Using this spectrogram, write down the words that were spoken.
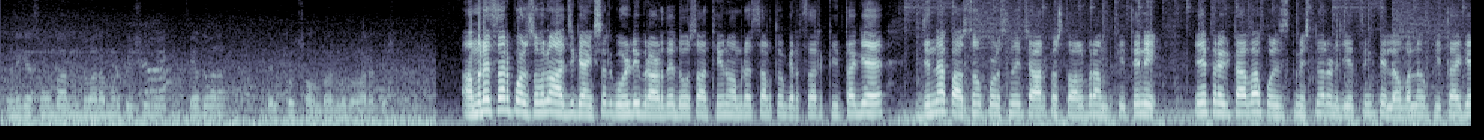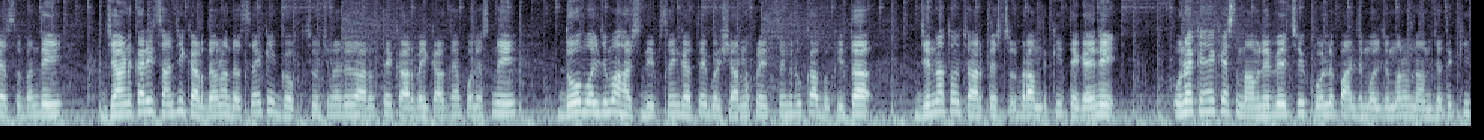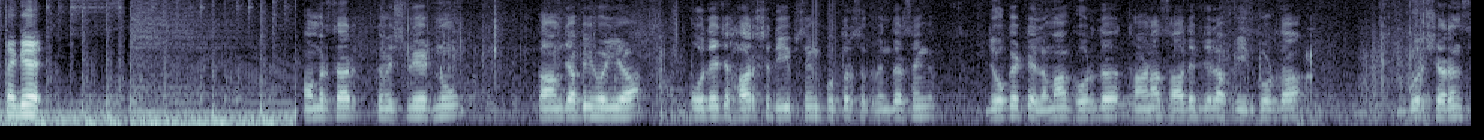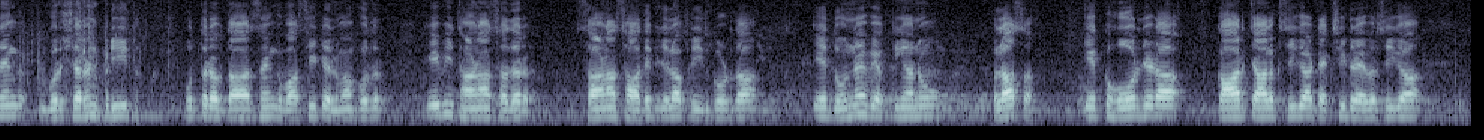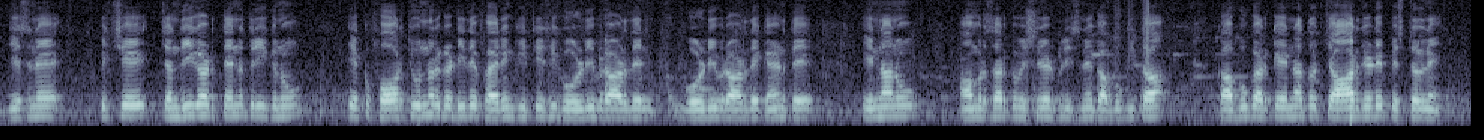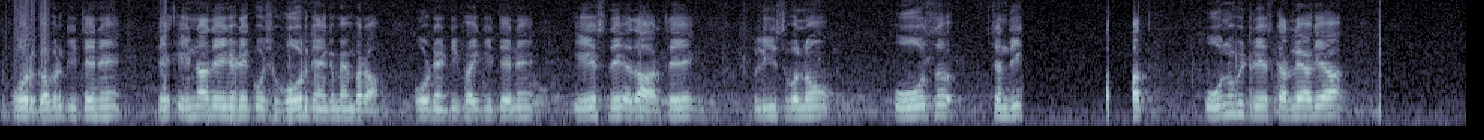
ਯਾਨੀ ਕਿ ਸੋਮਵਾਰ ਨੂੰ ਦੁਬਾਰਾ ਮੁੜ ਪੇਸ਼ੀ ਹੋਏਗੀ ਫਿਰ ਦੁਬਾਰਾ? ਬਿਲਕੁਲ ਸੋਮਵਾਰ ਨੂੰ ਦੁਬਾਰਾ ਪੇਸ਼ ਕਰਾਂਗੇ। ਅੰਮ੍ਰਿਤਸਰ ਪੁਲਿਸ ਵੱਲੋਂ ਅੱਜ ਗੈਂਗਸਟਰ ਗੋਲਡੀ ਬਰਾੜ ਦੇ ਦੋ ਸਾਥੀਆਂ ਨੂੰ ਅੰਮ੍ਰਿਤਸਰ ਤੋਂ ਗ੍ਰਿਫਤਾਰ ਕੀਤਾ ਗਿਆ ਹੈ ਜਿਨ੍ਹਾਂ ਪਾਸੋਂ ਪੁਲਿਸ ਨੇ ਚਾਰ ਪਿਸਤੌਲ ਬਰਾਮਦ ਕੀਤੇ ਨੇ। ਇਹ ਪ੍ਰਗਟਾਵਾ ਪੁਲਿਸ ਕਮਿਸ਼ਨਰ ਰਣਜੀਤ ਸਿੰਘ ਢਿੱਲੋਂ ਵੱਲੋਂ ਕੀਤਾ ਗਿਆ। ਸੰਬੰਧੀ ਜਾਣਕਾਰੀ ਸਾਂਝੀ ਕਰਦਿਆਂ ਉਹਨਾਂ ਦੱਸਿਆ ਕਿ ਗੁਪਤ ਸੂਚਨਾ ਦੇ ਆਧਾਰ ਉੱਤੇ ਕਾਰਵਾਈ ਕਰਦਿਆਂ ਪੁਲਿਸ ਨੇ ਦੋ ਮੁਲਜ਼ਮਾਂ ਹਰਸ਼ਦੀਪ ਸਿੰਘ ਅਤੇ ਗੁਰਸ਼ਰਨਪ੍ਰੀਤ ਸਿੰਘ ਨੂੰ ਕਾਬੂ ਕੀਤਾ, ਜਿਨ੍ਹਾਂ ਤੋਂ ਚਾਰ ਪਿਸਟਲ ਬਰਾਮਦ ਕੀਤੇ ਗਏ ਨੇ। ਉਹਨਾਂ ਕਿਹਾ ਕਿ ਇਸ ਮਾਮਲੇ ਵਿੱਚ ਕੁੱਲ 5 ਮੁਲਜ਼ਮਾਂ ਨੂੰ ਨਾਮਜ਼ਦ ਕੀਤਾ ਗਿਆ ਹੈ। ਅੰਮ੍ਰਿਤਸਰ ਕਮਿਸ਼ਨਰੇਟ ਨੂੰ ਕਾਮਯਾਬੀ ਹੋਈ ਆ। ਉਹਦੇ ਚ ਹਰਸ਼ਦੀਪ ਸਿੰਘ ਪੁੱਤਰ ਸੁਖਵਿੰਦਰ ਸਿੰਘ, ਜੋ ਕਿ ਢਿਲਮਾ ਖੁਰਦ ਥਾਣਾ ਸਾਦਿਕ ਜ਼ਿਲ੍ਹਾ ਫਰੀਦਕੋਟ ਦਾ। ਗੁਰਸ਼ਰਨ ਸਿੰਘ, ਗੁਰਸ਼ਰਨਪ੍ਰੀਤ ਪੁੱਤਰ ਅਵਤਾਰ ਸਿੰਘ ਵਾਸੀ ਢਿਲਮਾ ਖੁਰਦ, ਇਹ ਵੀ ਥਾਣਾ ਸਦਰ। ਸਾਣਾ ਸਾਦਿਕ ਜ਼ਿਲ੍ਹਾ ਫਰੀਦਕੋਟ ਦਾ। ਇਹ ਦੋਨੇ ਵਿਅਕਤੀਆਂ ਨੂੰ ਪਲੱਸ ਇੱਕ ਹੋਰ ਜਿਹੜਾ ਕਾਰ ਚਾਲਕ ਸੀਗਾ, ਟੈਕਸੀ ਡਰਾਈਵਰ ਸੀਗਾ ਜਿਸ ਨੇ ਪਿੱਛੇ ਚੰਡੀਗੜ੍ਹ 3 ਤਰੀਕ ਨੂੰ ਇੱਕ ਫੋਰਚੂਨਰ ਗੱਡੀ ਤੇ ਫਾਇਰਿੰਗ ਕੀਤੀ ਸੀ ਗੋਲਡੀ ਬਰਾੜ ਦੇ, ਗੋਲਡੀ ਬਰਾੜ ਦੇ ਕਹਿਣ ਤੇ। ਇਹਨਾਂ ਨੂੰ ਅੰਮ੍ਰਿਤਸਰ ਕਮਿਸ਼ਨਰੇਟ ਪੁਲਿਸ ਨੇ ਕਾਬੂ ਕੀਤਾ। ਕਾਬੂ ਕਰਕੇ ਇਹਨਾਂ ਤੋਂ ਚਾਰ ਜਿਹੜੇ ਪਿਸਟਲ ਨੇ, ਉਹ ਰਿਕਵਰ ਕੀਤੇ ਨੇ ਤੇ ਇਹਨਾਂ ਦੇ ਜਿਹੜੇ ਕੁਝ ਹੋਰ ਗੈਂਗ ਮੈਂਬਰ ਆ, ਉਹ ਆਇਡੈਂਟੀਫਾਈ ਕੀਤੇ ਨੇ। ਇਸ ਦੇ ਆਧਾਰ ਤੇ ਪੁਲਿਸ ਵੱਲੋਂ ਉਸ ਚੰਦੀ ਉਹਨੂੰ ਵੀ ਟਰੇਸ ਕਰ ਲਿਆ ਗਿਆ।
